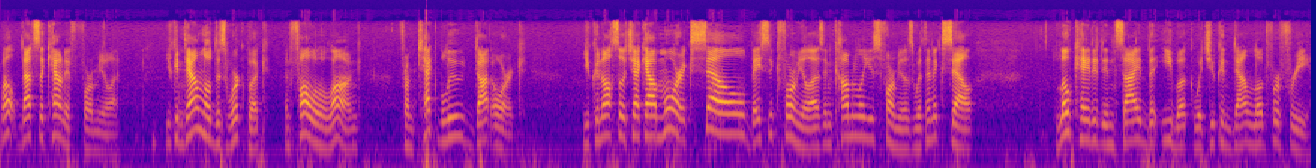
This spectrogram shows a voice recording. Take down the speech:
Well, that's the COUNTIF formula. You can download this workbook and follow along from techblue.org. You can also check out more Excel basic formulas and commonly used formulas within Excel located inside the ebook which you can download for free.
